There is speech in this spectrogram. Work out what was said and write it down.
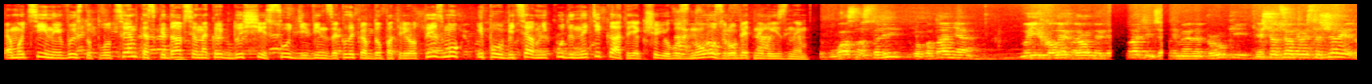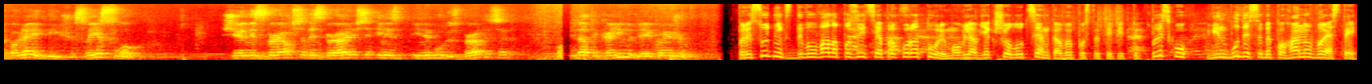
Емоційний виступ Луценка скидався на крик душі. Суддів він закликав до патріотизму і пообіцяв нікуди не тікати, якщо його знову зроблять невиїзним. У вас на столі клопотання моїх колег народних депутатів взяти мене по руки. Якщо цього не вистачає, я додаю більше своє слово, що я не збирався, не збираюся і не, і не буду збиратися покидати країну, для якої живу. Присутніх здивувала позиція прокуратури. Мовляв, якщо Луценка випустити під підписку, він буде себе погано вести,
